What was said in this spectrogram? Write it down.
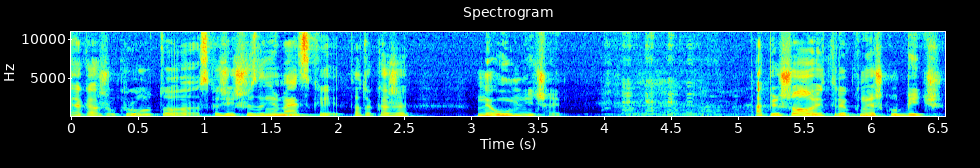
Я кажу, круто, скажіть щось за німецький. Тато каже, не умнічай. А пішов і відкрив книжку біч.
